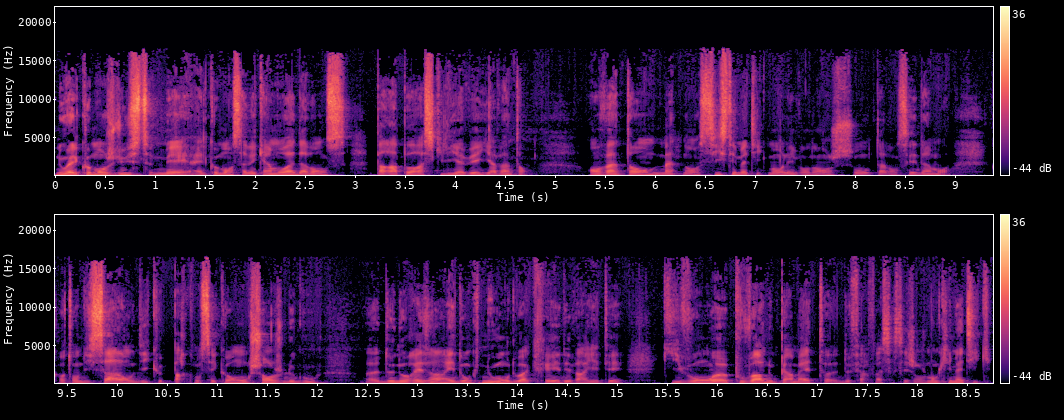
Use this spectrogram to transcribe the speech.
Nous, elles commencent juste, mais elles commencent avec un mois d'avance par rapport à ce qu'il y avait il y a 20 ans. En 20 ans, maintenant, systématiquement, les vendanges sont avancées d'un mois. Quand on dit ça, on dit que par conséquent, on change le goût euh, de nos raisins. Et donc, nous, on doit créer des variétés qui vont pouvoir nous permettre de faire face à ces changements climatiques,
